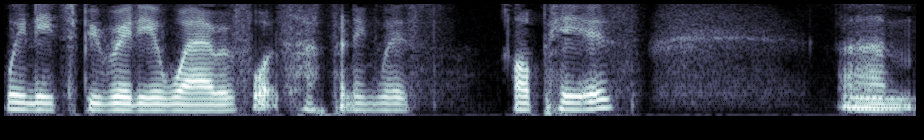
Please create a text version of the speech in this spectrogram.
we need to be really aware of what's happening with our peers mm.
